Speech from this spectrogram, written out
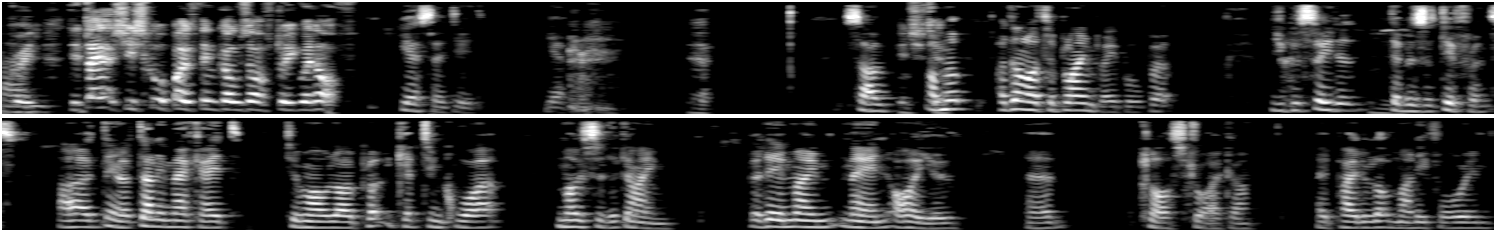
agreed. Um, Did they actually score both them goals after he went off? Yes, they did. Yeah. Yeah. So I'm not. I don't like to blame people, but you can see that there was a difference. Uh, you know, Danny Mack had Jamal kept him quiet most of the game, but their main man, Ayew, uh, class striker, they paid a lot of money for him.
